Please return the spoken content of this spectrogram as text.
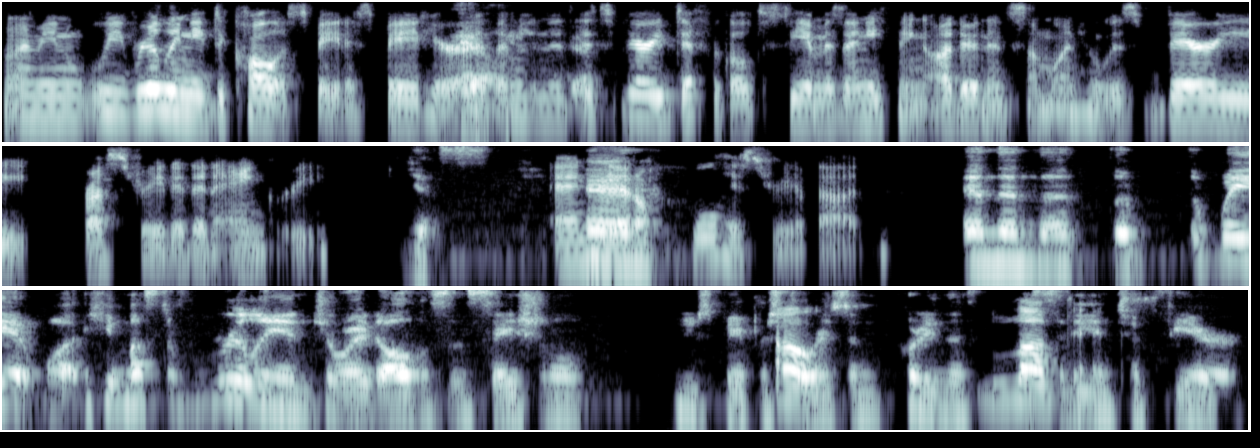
I mean, we really need to call a spade a spade here. Yeah, I mean, it, it's very difficult to see him as anything other than someone who was very frustrated and angry. Yes. And he had a whole history of that. and then the the, the way it was, he must have really enjoyed all the sensational newspaper Oh, stories and putting the, the city it. into fear.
